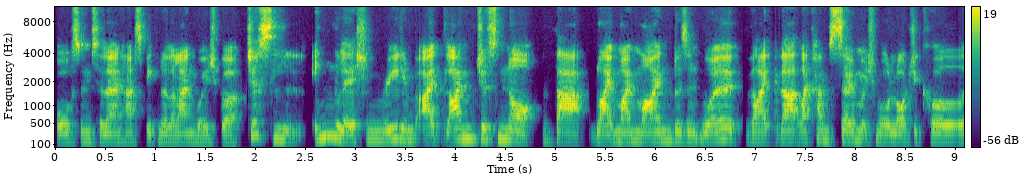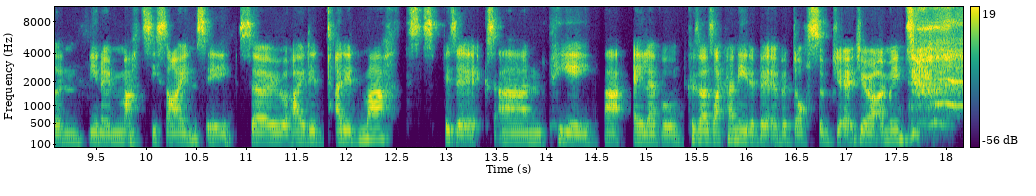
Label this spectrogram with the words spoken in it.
awesome to learn how to speak another language. But just English and reading, I, I'm just not that like my mind doesn't work like that. Like I'm so much more logical and you know mathsy sciencey. So I did I did maths, physics, and PE at A level because I was like I need a bit of a DOS subject. You know what I mean?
